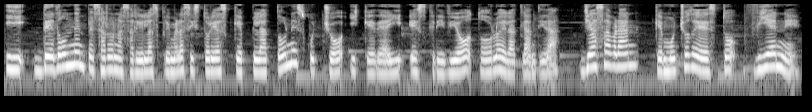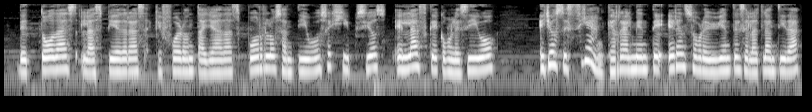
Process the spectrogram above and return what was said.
y de dónde empezaron a salir las primeras historias que Platón escuchó y que de ahí escribió todo lo de la Atlántida, ya sabrán que mucho de esto viene de todas las piedras que fueron talladas por los antiguos egipcios, en las que, como les digo, ellos decían que realmente eran sobrevivientes de la Atlántida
